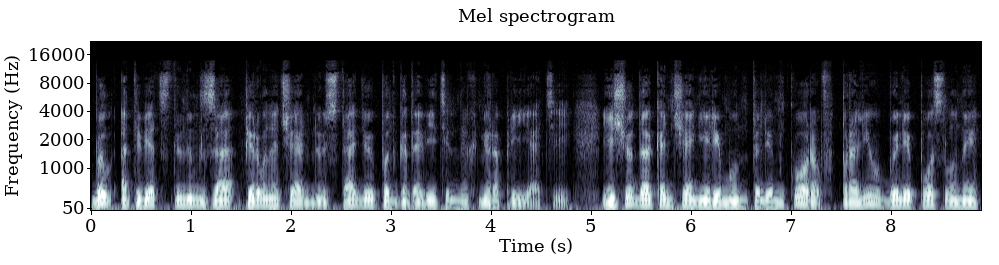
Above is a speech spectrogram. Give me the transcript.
был ответственным за первоначальную стадию подготовительных мероприятий. Еще до окончания ремонта линкоров в пролив были посланы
